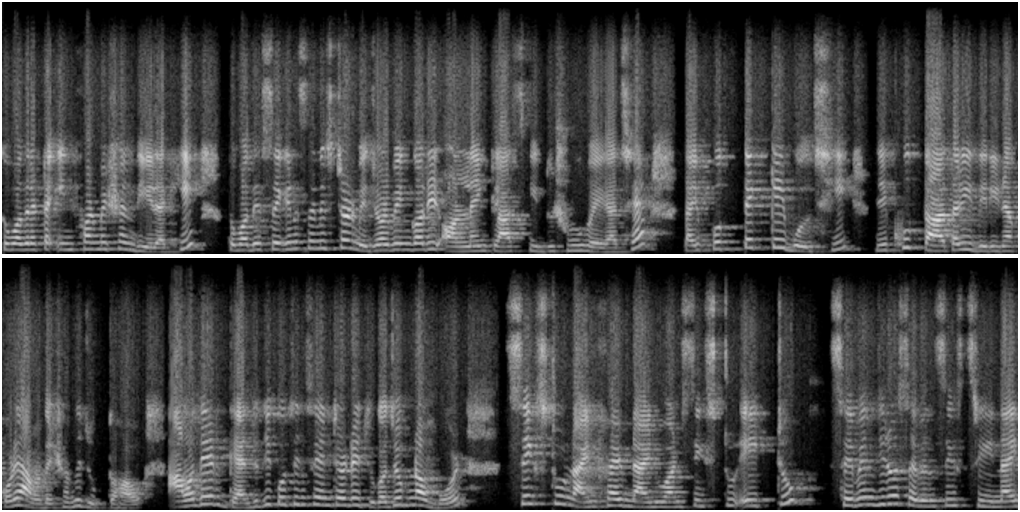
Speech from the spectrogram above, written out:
তোমাদের একটা ইনফরমেশন দিয়ে রাখি। তোমাদের সেকেন্ড সেমিস্টার মেজর বেঙ্গলির অনলাইন ক্লাস কিন্তু শুরু হয়ে গেছে। তাই প্রত্যেককেই বলছি যে খুব তাড়াতাড়ি দেরি না করে আমাদের সঙ্গে যুক্ত হও। আমাদের জ্ঞানজ্যোতি কোচিং সেন্টারের যোগাযোগ number six two nine five nine one six two eight two seven zero seven six three nine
